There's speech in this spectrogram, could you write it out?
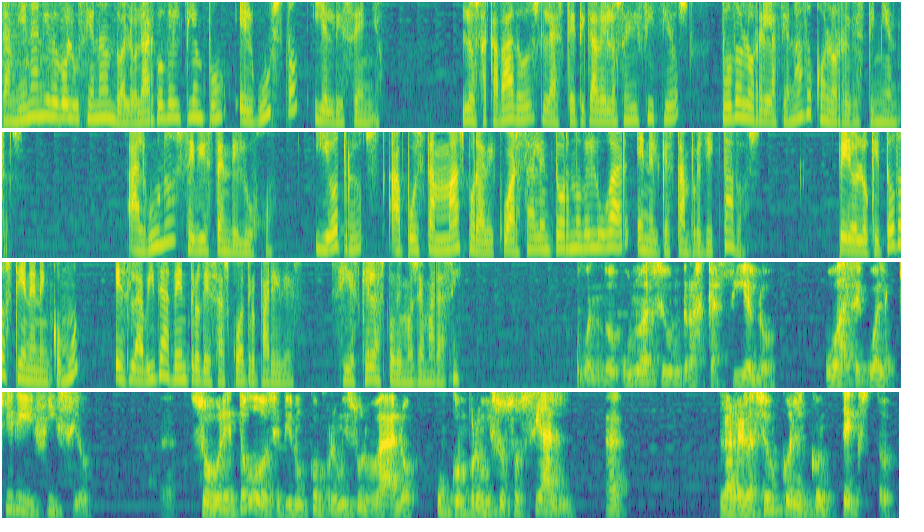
También han ido evolucionando a lo largo del tiempo el gusto y el diseño. Los acabados, la estética de los edificios, todo lo relacionado con los revestimientos. Algunos se visten de lujo y otros apuestan más por adecuarse al entorno del lugar en el que están proyectados. Pero lo que todos tienen en común es la vida dentro de esas cuatro paredes, si es que las podemos llamar así. Cuando uno hace un rascacielo o hace cualquier edificio, ¿eh? sobre todo si tiene un compromiso urbano, un compromiso social, ¿eh? la relación con el contexto,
